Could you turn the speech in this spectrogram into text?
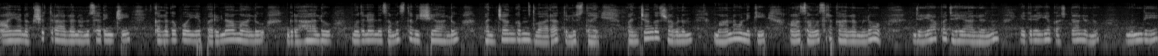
ఆయా నక్షత్రాలను అనుసరించి కలగబోయే పరిణామాలు గ్రహాలు మొదలైన సమస్త విషయాలు పంచాంగం ద్వారా తెలుస్తాయి. పంచాంగ శ్రవణం మానవునికి ఆ సంవత్సర కాలంలో జయాపజయాలను ఎదురయ్యే కష్టాలను ముందే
